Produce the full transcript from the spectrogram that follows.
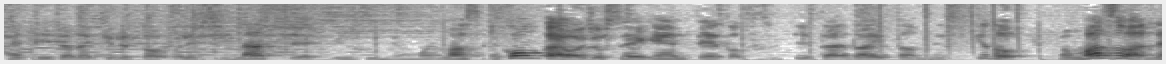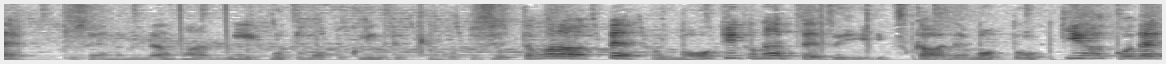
帰っていただけると嬉しいなっていうふうに思います。今回は女性限定とさせていただいたんですけど、まあまずはね女性の皆さんにもっともっとクインテットのこと知ってもらってどんどん大きくなってぜひいつかはねもっと大きい箱で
